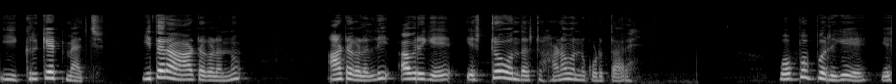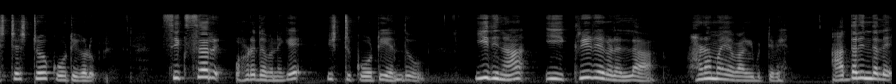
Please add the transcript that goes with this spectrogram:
ಈ ಕ್ರಿಕೆಟ್ ಮ್ಯಾಚ್, ಇತರ ಆಟಗಳನ್ನು ಆಟಗಳಲ್ಲಿ ಅವರಿಗೆ ಎಷ್ಟೋ ಒಂದಷ್ಟು ಹಣವನ್ನು ಕೊಡುತ್ತಾರೆ. ಒಬ್ಬೊಬ್ಬರಿಗೆ ಎಷ್ಟೆಷ್ಟೋ ಕೋಟಿಗಳು. ಸಿಕ್ಸರ್ ಹೊಡೆದವನಿಗೆ ಇಷ್ಟು ಕೋಟಿ ಎಂದು ಈ ದಿನ ಈ ಕ್ರೀಡೆಗಳೆಲ್ಲ ಹಣಮಯವಾಗಿ ಬಿಟ್ಟಿವೆ ಆದ್ದರಿಂದಲೇ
